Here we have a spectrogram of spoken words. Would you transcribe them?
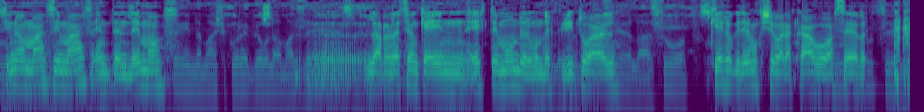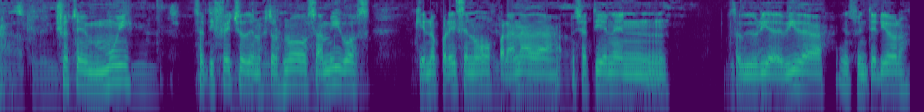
sino más y más entendemos eh, la relación que hay en este mundo y el mundo espiritual, qué es lo que tenemos que llevar a cabo, hacer. Yo estoy muy satisfecho de nuestros nuevos amigos que no parecen nuevos para nada, ya tienen sabiduría de vida en su interior.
